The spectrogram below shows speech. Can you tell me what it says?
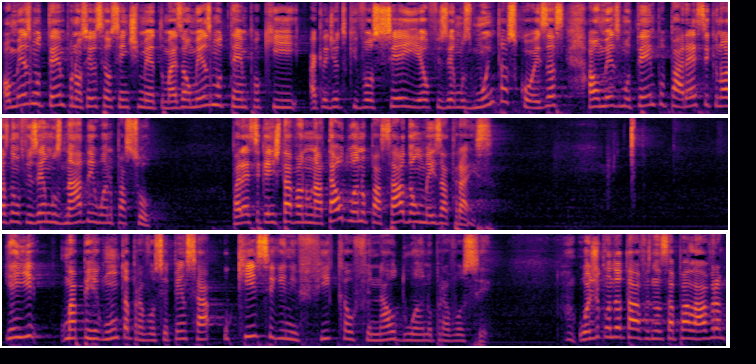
Ao mesmo tempo, não sei o seu sentimento, mas ao mesmo tempo que acredito que você e eu fizemos muitas coisas, ao mesmo tempo parece que nós não fizemos nada e o ano passou. Parece que a gente estava no Natal do ano passado, há um mês atrás. E aí, uma pergunta para você pensar: o que significa o final do ano para você? Hoje, quando eu estava fazendo essa palavra,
